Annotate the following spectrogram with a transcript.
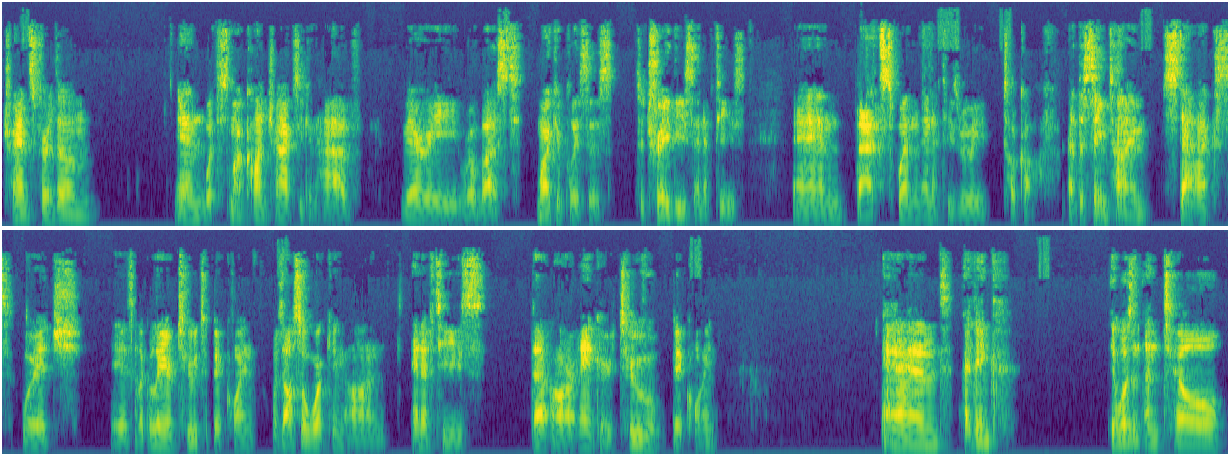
transfer them. And with smart contracts, you can have very robust marketplaces to trade these NFTs. And that's when NFTs really took off. At the same time, Stacks, which is like layer two to Bitcoin, was also working on NFTs that are anchored to Bitcoin. And I think it wasn't until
